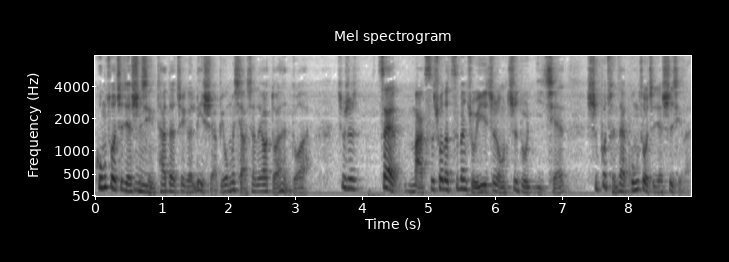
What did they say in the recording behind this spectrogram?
工作这件事情，它的这个历史啊，比我们想象的要短很多啊。就是在马克思说的资本主义这种制度以前，是不存在工作这件事情的。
